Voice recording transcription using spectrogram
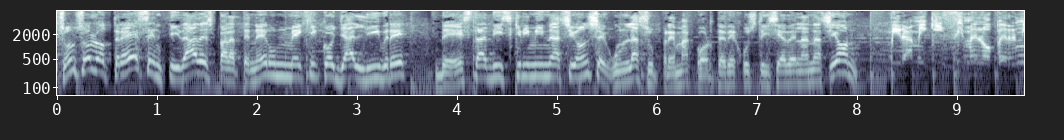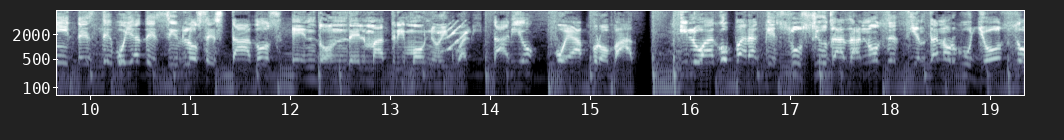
son solo tres entidades para tener un México ya libre de esta discriminación según la Suprema Corte de Justicia de la Nación. Mira, Miki, si me lo permites, te voy a decir los estados en donde el matrimonio igualitario fue aprobado. Y lo hago para que sus ciudadanos se sientan orgullosos.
